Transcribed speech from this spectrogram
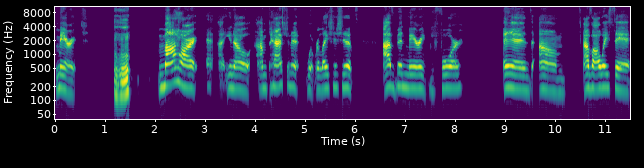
marriage. Mm-hmm. My heart, you know, I'm passionate with relationships. I've been married before and um I've always said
